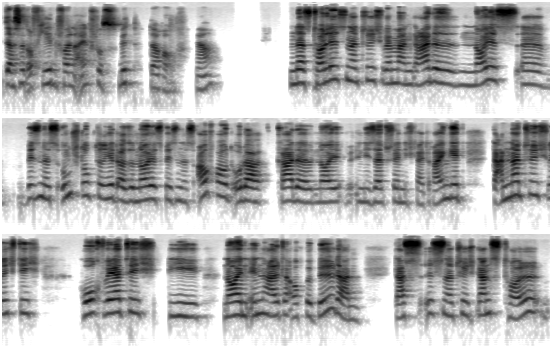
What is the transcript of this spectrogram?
das hat auf jeden Fall einen Einfluss mit darauf. Ja. Und das Tolle ist natürlich, wenn man gerade ein neues äh, Business umstrukturiert, also neues Business aufbaut oder gerade neu in die Selbstständigkeit reingeht, dann natürlich richtig hochwertig die neuen Inhalte auch bebildern. Das ist natürlich ganz toll.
